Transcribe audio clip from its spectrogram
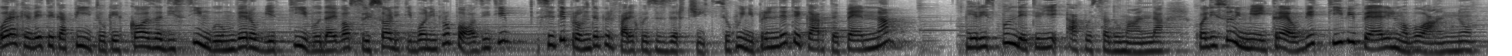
Ora che avete capito che cosa distingue un vero obiettivo dai vostri soliti buoni propositi, siete pronte per fare questo esercizio. Quindi prendete carta e penna e rispondetevi a questa domanda. Quali sono i miei tre obiettivi per il nuovo anno?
